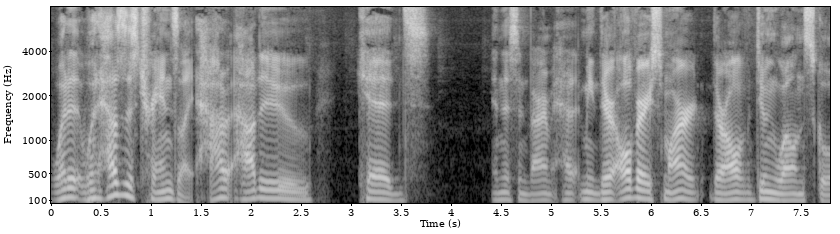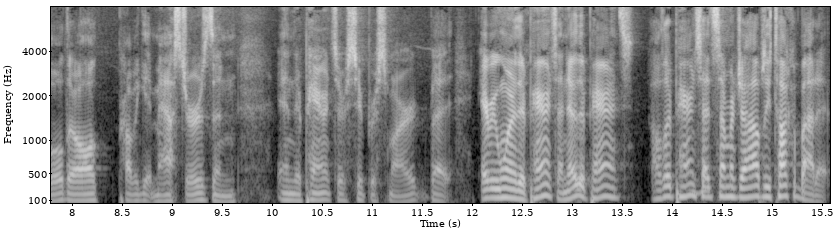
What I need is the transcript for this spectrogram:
what what? How's this translate? How how do kids in this environment I mean, they're all very smart. They're all doing well in school. They're all probably get masters and and their parents are super smart. But every one of their parents, I know their parents. All their parents had summer jobs. We talk about it.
